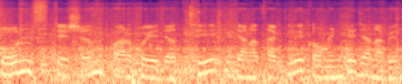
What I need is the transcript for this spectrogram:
কোন স্টেশন পার হয়ে যাচ্ছি জানা থাকলে কমেন্টে জানাবেন।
